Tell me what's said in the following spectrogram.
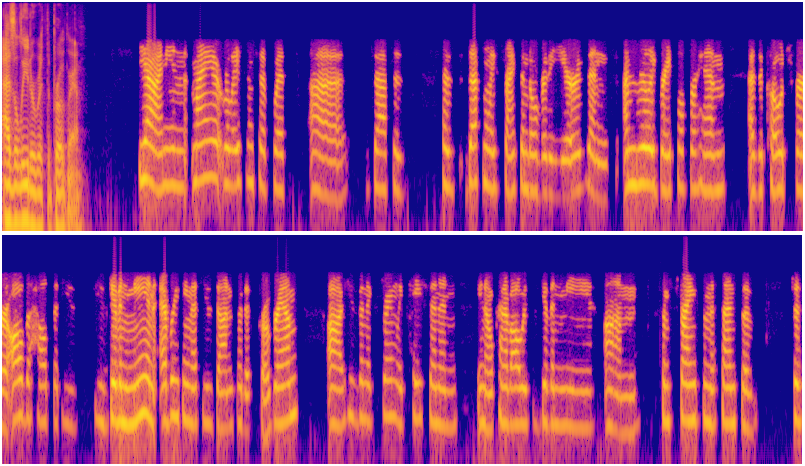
as a leader with the program? Yeah, I mean, my relationship with uh, Jeff is has definitely strengthened over the years, and I'm really grateful for him as a coach for all the help that he's he's given me and everything that he's done for this program. Uh, he's been extremely patient and you know kind of always given me um, some strength in the sense of just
